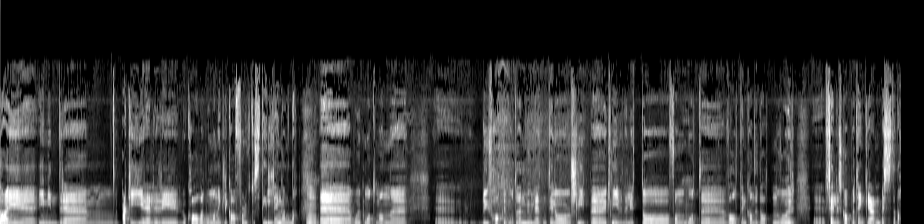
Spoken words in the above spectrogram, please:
da, i, i, mindre mm, partier eller i lokallag hvor man egentlig ikke har folk til å stille engang. Mm. Eh, hvor på en måte man eh, du har ikke måte, den muligheten til å slipe knivene litt og få måte, valgt den kandidaten hvor eh, fellesskapet tenker er den beste. Da.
